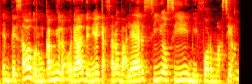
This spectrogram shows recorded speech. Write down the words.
empezaba con un cambio laboral tenía que hacer valer sí o sí mi formación.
